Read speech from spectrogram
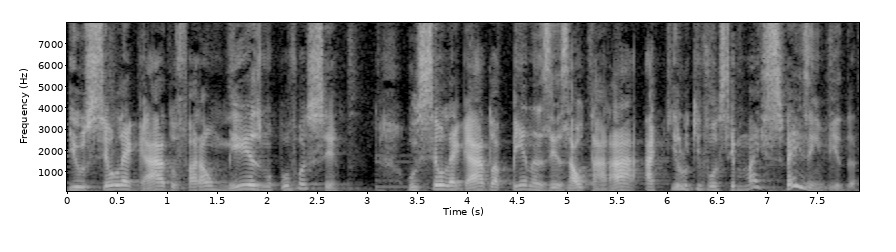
e o seu legado fará o mesmo por você. O seu legado apenas exaltará aquilo que você mais fez em vida.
